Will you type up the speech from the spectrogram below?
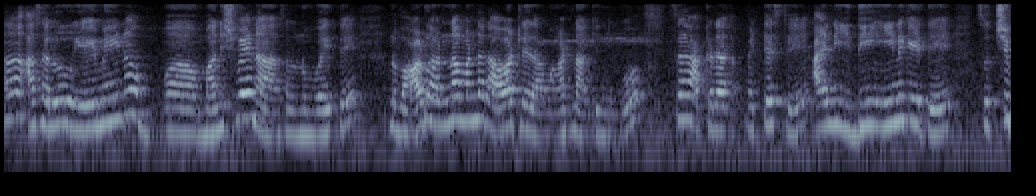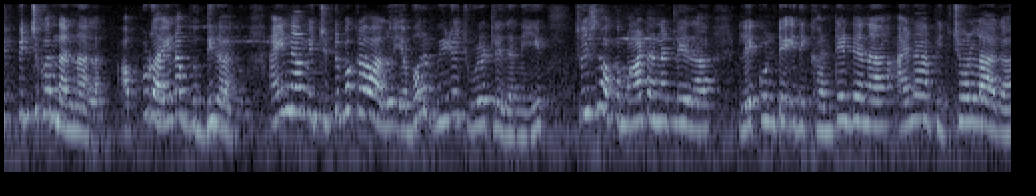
అసలు ఏమైనా మనిషివేనా మనిషివైనా? అసలు నువ్వైతే నువ్వు వాడు అన్నామన్నా రావట్లేదు ఆ మాట నాకెందుకు? సరే అక్కడ పెట్టేస్తే ఆయన ఇది ఈయనకైతే సో చెప్పించుకొని అన్నాల అప్పుడు అయినా బుద్ధి రాదు. అయినా మీ చుట్టుపక్కల వాళ్ళు ఎవరు వీడియో చూడట్లేదని చూసిన ఒక మాట అనట్లేదా? లేకుంటే ఇది కంటెంటేనా? అయినా పిచ్చోళ్ళలాగా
